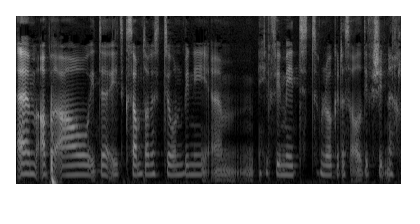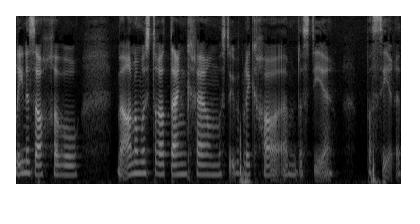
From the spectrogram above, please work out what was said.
Ähm, aber auch in der, in der Gesamtorganisation bin ich, ähm, helfe ich mit, um zu schauen, dass all die verschiedenen kleinen Sachen, wo man auch noch muss daran denken und muss den Überblick haben, ähm, dass die passieren.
